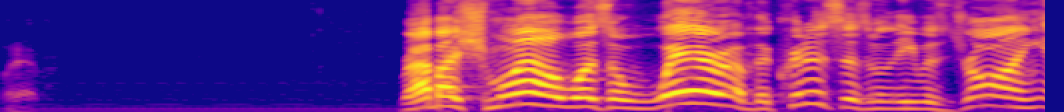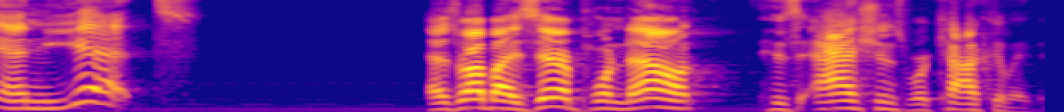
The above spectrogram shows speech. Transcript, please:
whatever. Rabbi Shmuel was aware of the criticism that he was drawing, and yet, as Rabbi Zera pointed out, his actions were calculated.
